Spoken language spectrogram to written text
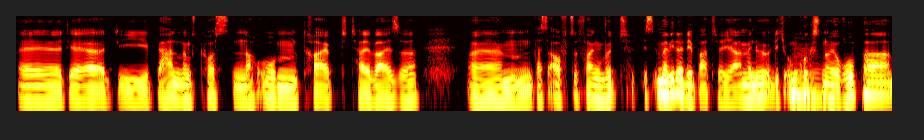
äh, der die Behandlungskosten nach oben treibt teilweise. Ähm, das aufzufangen wird, ist immer wieder Debatte. Ja? wenn du dich umguckst mhm. in Europa,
